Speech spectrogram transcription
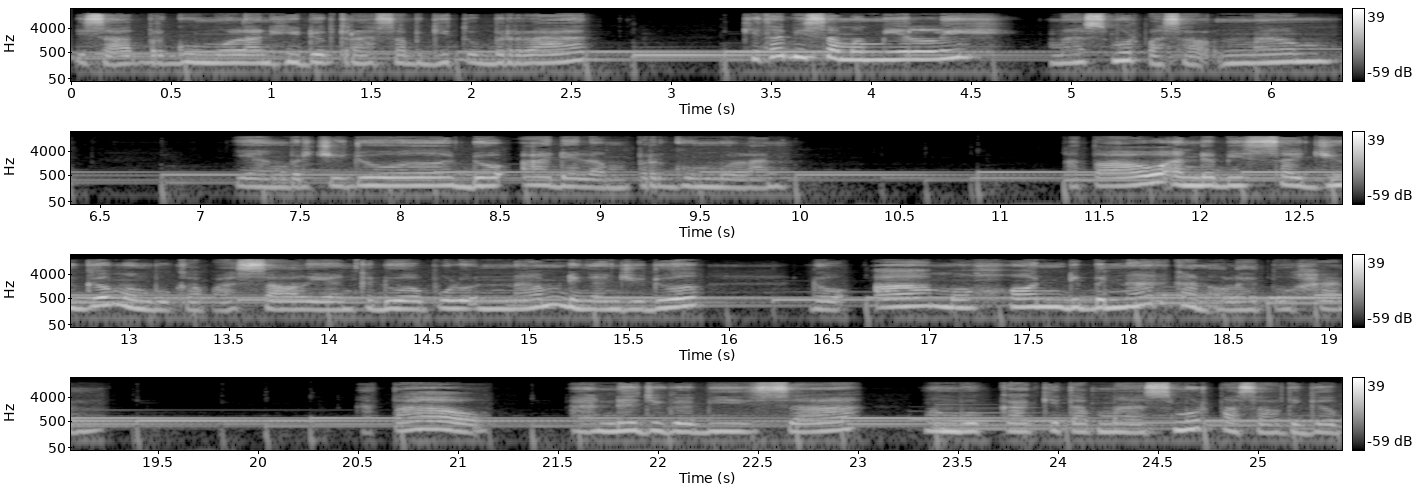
Di saat pergumulan hidup terasa begitu berat, kita bisa memilih Mazmur pasal 6 yang berjudul Doa dalam Pergumulan. Atau Anda bisa juga membuka pasal yang ke-26 dengan judul Doa Mohon Dibenarkan oleh Tuhan. Atau Anda juga bisa membuka kitab Mazmur pasal 35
